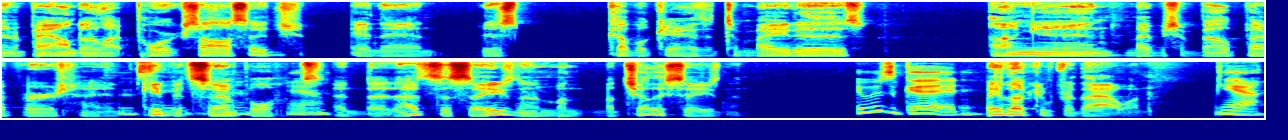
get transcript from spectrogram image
then a pound of like pork sausage and then just a couple cans of tomatoes, onion, maybe some bell peppers and Some keep it simple. yeah. And that's the seasoning, my, my chili seasoning. It was good. Be looking for that one. Yeah.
